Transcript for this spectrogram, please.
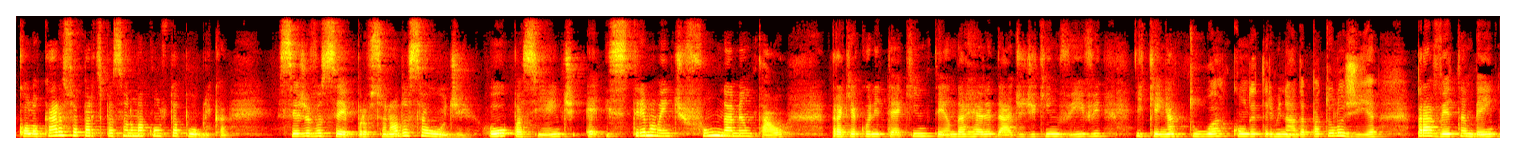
colocar a sua participação numa consulta pública Seja você profissional da saúde ou paciente, é extremamente fundamental para que a Conitec entenda a realidade de quem vive e quem atua com determinada patologia, para ver também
